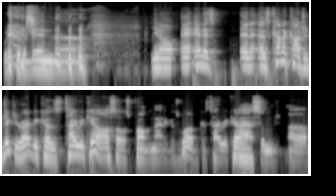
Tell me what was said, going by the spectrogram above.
which would have been, uh, you know, and, and, it's and it's kind of contradictory, right? Because Tyreek Hill also is problematic as well because Tyreek Hill has some, uh,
